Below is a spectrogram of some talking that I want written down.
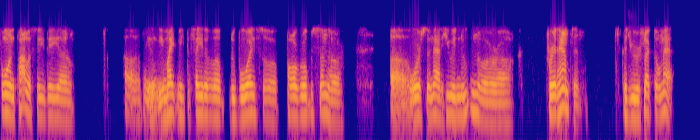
foreign policy, they uh, uh, you, you, might meet the fate of uh, Du Bois or Paul Robeson or uh, worse than that, Huey Newton or uh, Fred Hampton. Could you reflect on that?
